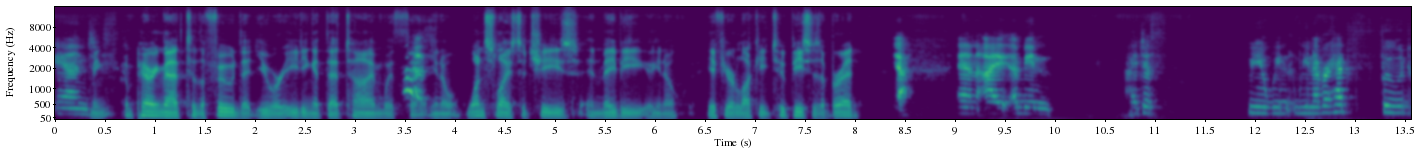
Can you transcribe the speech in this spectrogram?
And I mean, comparing that to the food that you were eating at that time with, uh, yes. uh, you know, one slice of cheese and maybe, you know, if you're lucky, two pieces of bread. Yeah. And I, I mean, I just, we, we, we never had food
